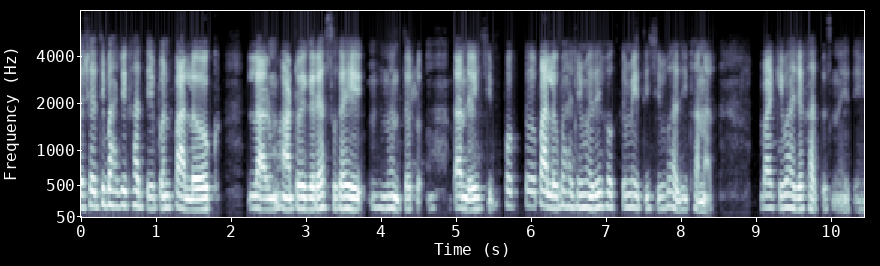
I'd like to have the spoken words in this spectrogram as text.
तशा ती भाजी खाते. पण पालक लाल माठ वगैरे असं काही नंतर तांदळीची फक्त पालक भाजीमध्ये फक्त मेथीची भाजी खाणार. बाकी भाज्या खातच नाही ते.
